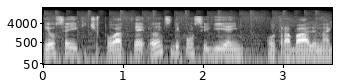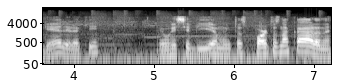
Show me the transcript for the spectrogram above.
eu sei que tipo até antes de conseguir o trabalho na Geller aqui, eu recebia muitas portas na cara, né?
